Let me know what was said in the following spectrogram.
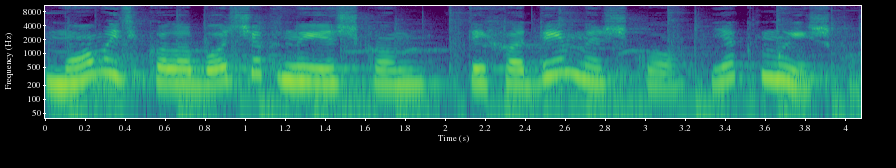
Мовить колобочок нишком, ти ходи, мишко, як мишка.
